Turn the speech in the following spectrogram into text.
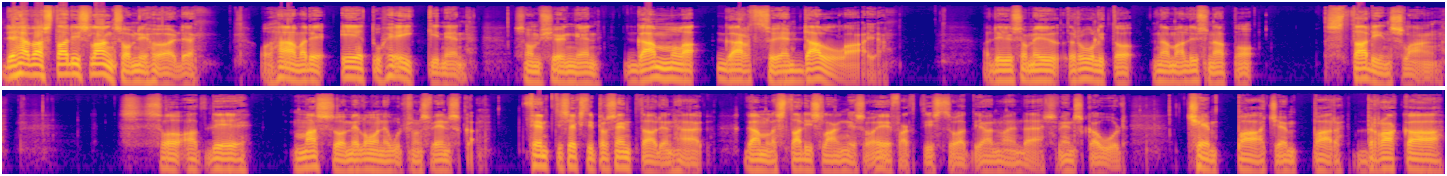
Det här var Stadislang som ni hörde och här var det Eetu Heikkinen som sjöng en Gamla Gartsojen Dallaja. Och det är ju som är roligt då, när man lyssnar på stadinslang så att det är massor med låneord från svenskan. 50-60 procent av den här gamla stadislangen så är faktiskt så att de använder svenska ord. Kämpa, kämpar, braka,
